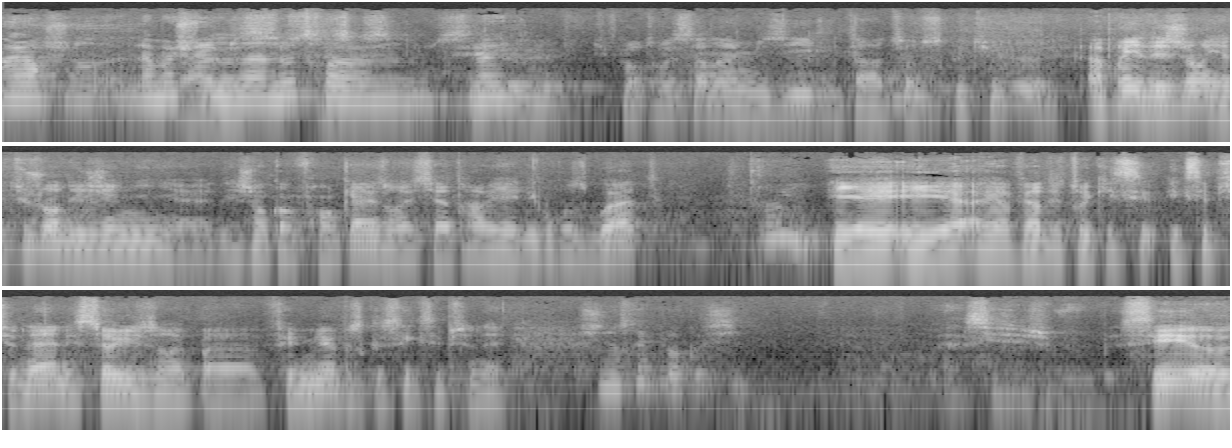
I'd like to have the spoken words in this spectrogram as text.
Alors, je là, moi, je suis Ah, dans un autre... euh, c'est ouais. le- tu peux retrouver ça dans la musique, littérature, tout ce que tu veux. Après, il y a des gens, il y a toujours des génies. euh, Des gens comme Franca, ils ont réussi à travailler avec des grosses boîtes Oui. et, et à faire des trucs ex- exceptionnels. Et seuls, ils n'auraient pas fait mieux parce que c'est exceptionnel. C'est une autre époque aussi. C'est- je- C'est euh,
